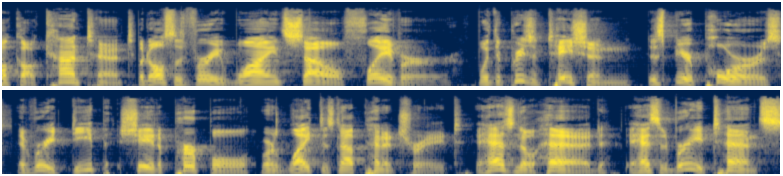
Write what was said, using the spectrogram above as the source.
alcohol content, but also its very wine style flavor. With the presentation, this beer pours a very deep shade of purple where light does not penetrate. It has no head, it has a very intense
